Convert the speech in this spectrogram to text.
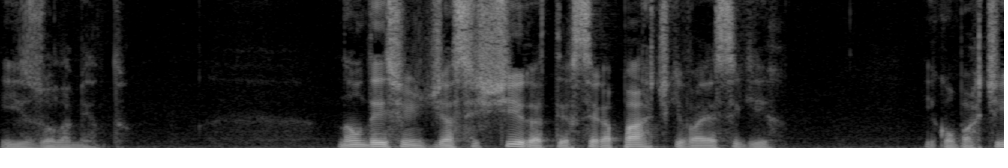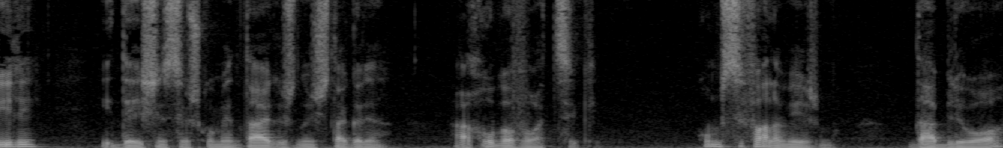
e isolamento. Não deixem de assistir a terceira parte que vai a seguir e compartilhem e deixem seus comentários no Instagram, arroba Como se fala mesmo? W-O-T-Z-I-K.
